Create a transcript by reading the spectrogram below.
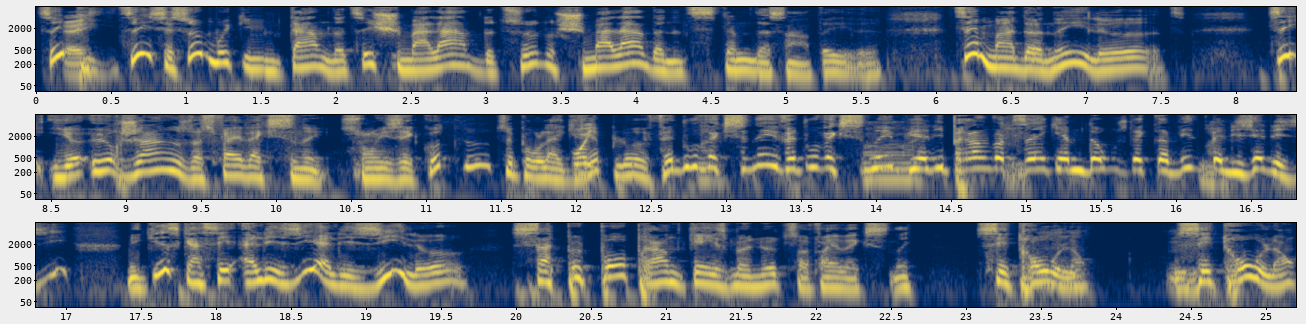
sais, Oui. puis, tu sais, c'est ça, moi, qui me tente. là. Tu sais, je suis malade de tout ça. là. Je suis malade de notre système de santé. là. Tu sais, à un moment donné, là, tu sais, il y a urgence de se faire vacciner. Si on les écoute, là, tu sais, pour la grippe, là, faites-vous vacciner, faites-vous vacciner, Ouais, puis allez prendre votre cinquième dose de COVID, puis allez-y, allez-y. Mais qu'est-ce quand c'est allez-y, allez-y, là, ça peut pas prendre 15 minutes de se faire vacciner. C'est trop long. C'est trop long.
